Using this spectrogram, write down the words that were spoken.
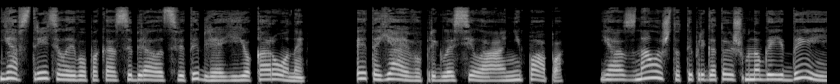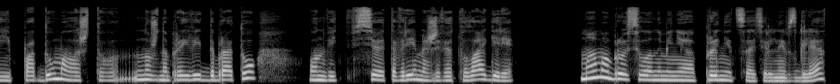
Я встретила его, пока собирала цветы для ее короны. Это я его пригласила, а не папа. Я знала, что ты приготовишь много еды, и подумала, что нужно проявить доброту. Он ведь все это время живет в лагере. Мама бросила на меня проницательный взгляд,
